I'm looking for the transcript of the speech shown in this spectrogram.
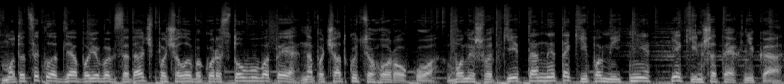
Мотоцикли для бойових задач почали використовувати на початку цього року. Вони швидкі та не такі помітні, як інша техніка.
